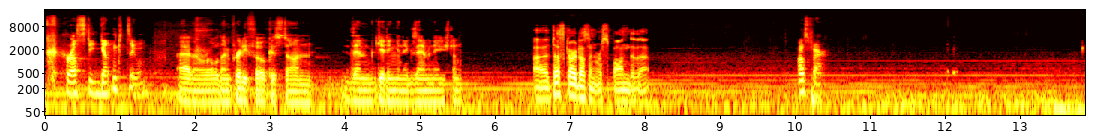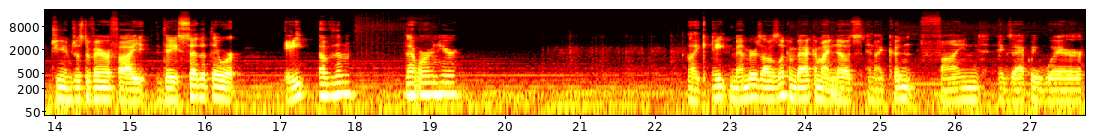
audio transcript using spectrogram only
crusty gunk to him. I haven't rolled. I'm pretty focused on them getting an examination. uh, Deskar doesn't respond to that. That's fair. GM, just to verify, they said that there were eight of them that were in here. Like eight members. I was looking back in my notes and I couldn't find exactly where.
